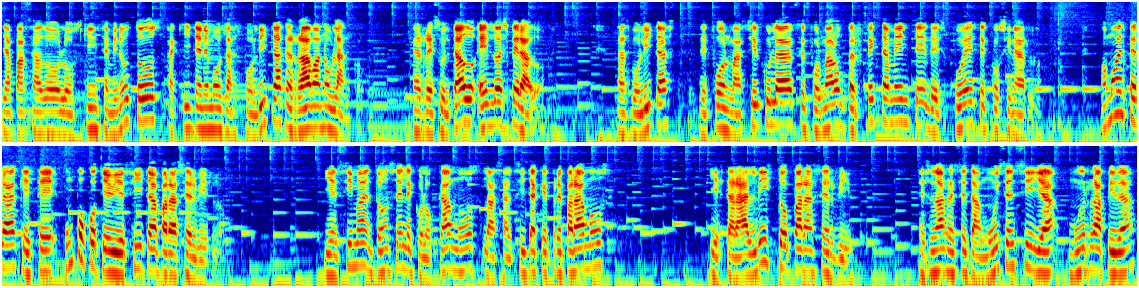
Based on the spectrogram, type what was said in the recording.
Ya pasado los 15 minutos, aquí tenemos las bolitas de rábano blanco. El resultado es lo esperado. Las bolitas de forma circular se formaron perfectamente después de cocinarlo. Vamos a esperar que esté un poco tibiecita para servirlo. Y encima entonces le colocamos la salsita que preparamos y estará listo para servir. Es una receta muy sencilla, muy rápida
